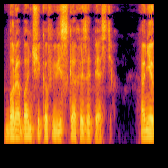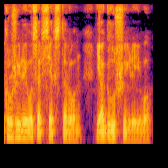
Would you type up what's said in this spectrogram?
барабанчиков в висках и запястьях. Они окружили его со всех сторон и оглушили его.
